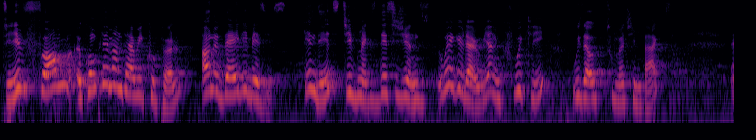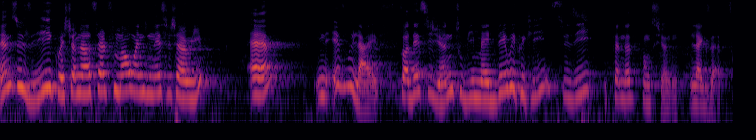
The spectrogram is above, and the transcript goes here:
Steve form a complementary couple on a daily basis. Indeed, Steve makes decisions regularly and quickly without too much impact. And Susie questions herself more when necessary. And in every life, for decision to be made very quickly, Susie cannot function like that.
